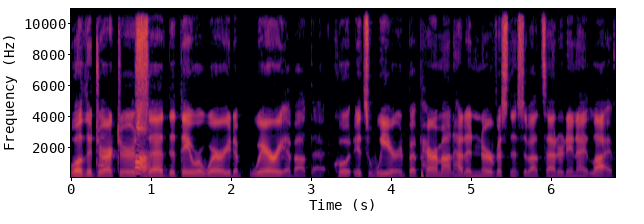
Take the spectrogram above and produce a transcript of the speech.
Well, the director huh. said that they were worried wary about that. Quote, "It's weird, but Paramount had a nervousness about Saturday Night Live.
